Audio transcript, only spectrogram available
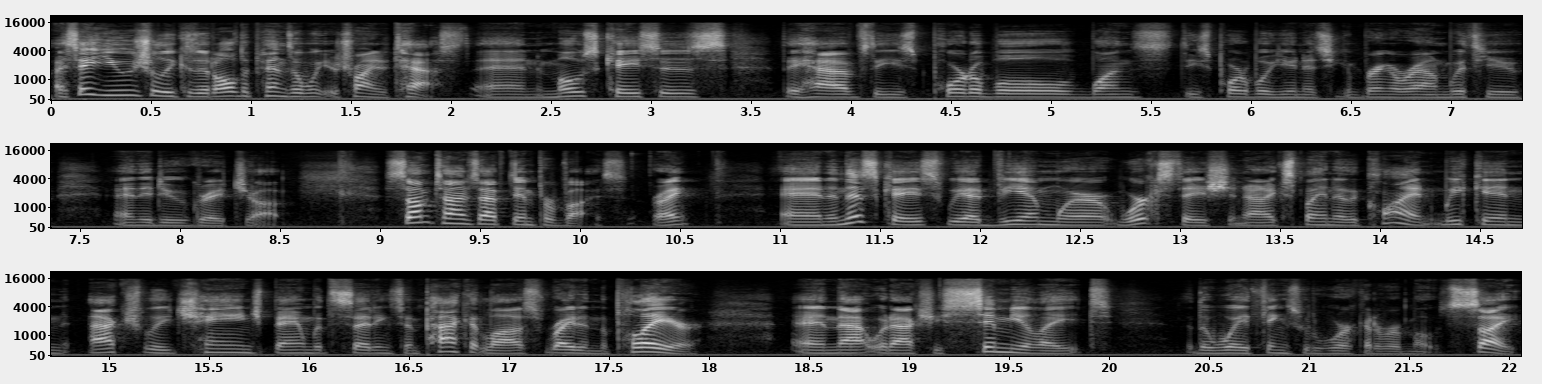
I say usually because it all depends on what you're trying to test. And in most cases, they have these portable ones, these portable units you can bring around with you, and they do a great job. Sometimes I have to improvise, right? And in this case, we had VMware Workstation, and I explained to the client, we can actually change bandwidth settings and packet loss right in the player. And that would actually simulate the way things would work at a remote site.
